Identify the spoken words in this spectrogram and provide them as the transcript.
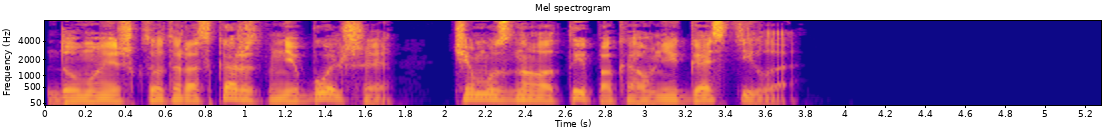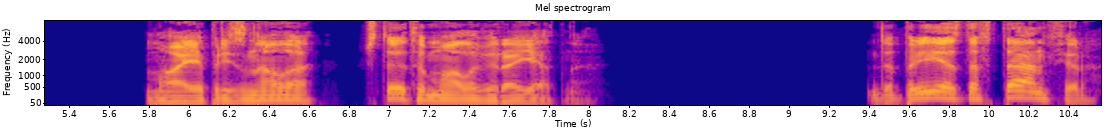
Думаешь, кто-то расскажет мне больше, чем узнала ты, пока у них гостила?» Майя признала, что это маловероятно. До приезда в Танфер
